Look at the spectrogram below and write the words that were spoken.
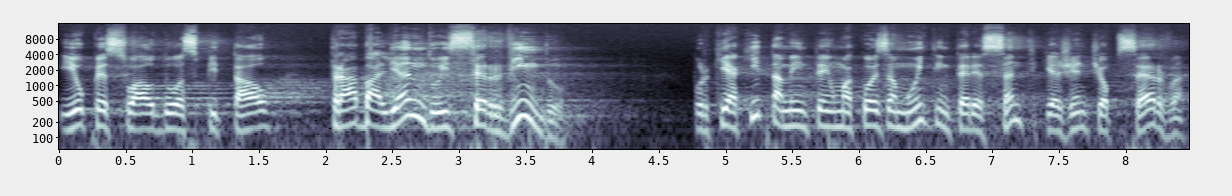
E o pessoal do hospital trabalhando e servindo. Porque aqui também tem uma coisa muito interessante que a gente observa:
